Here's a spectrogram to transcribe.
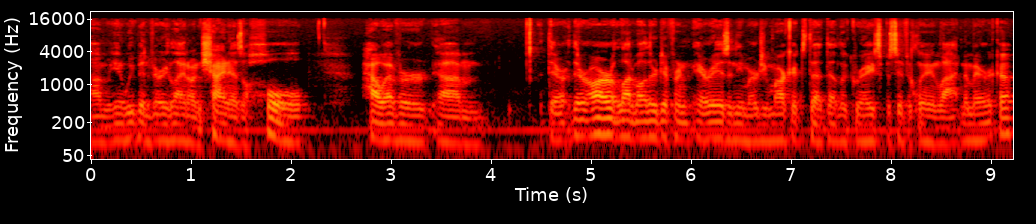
Um, you know, we've been very light on China as a whole. However, um, there, there are a lot of other different areas in the emerging markets that, that look great, specifically in Latin America,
